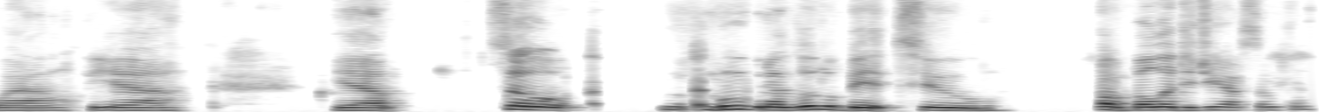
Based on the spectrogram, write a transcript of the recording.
Wow. Yeah. Yeah. So moving a little bit to oh Bola, did you have something?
